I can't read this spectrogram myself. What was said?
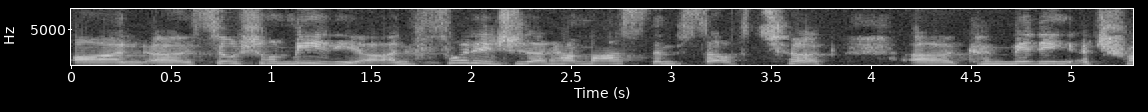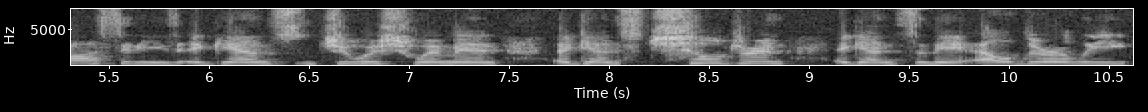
on uh, social media, on footage that Hamas themselves took, uh, committing atrocities against Jewish women, against children, against the elderly.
